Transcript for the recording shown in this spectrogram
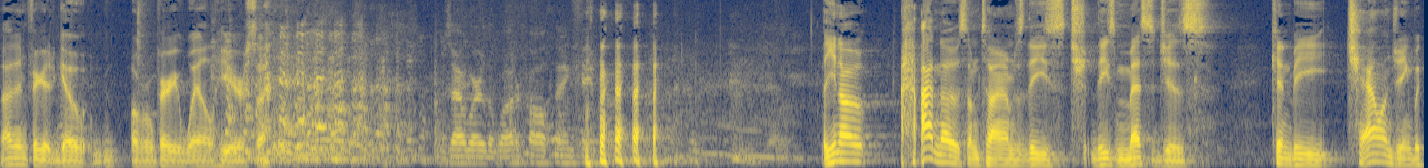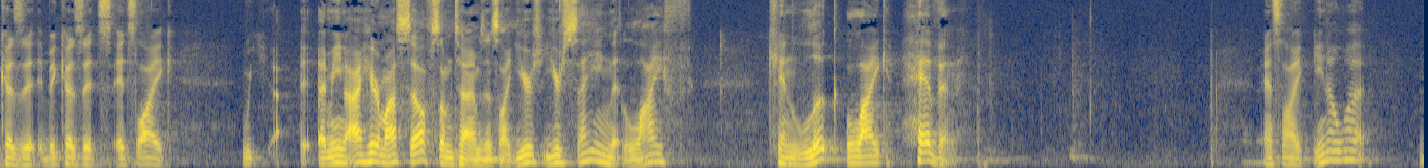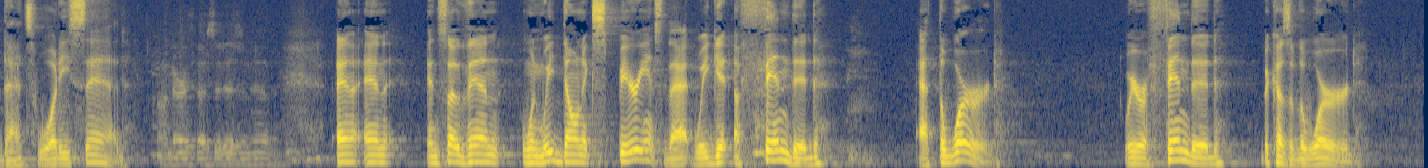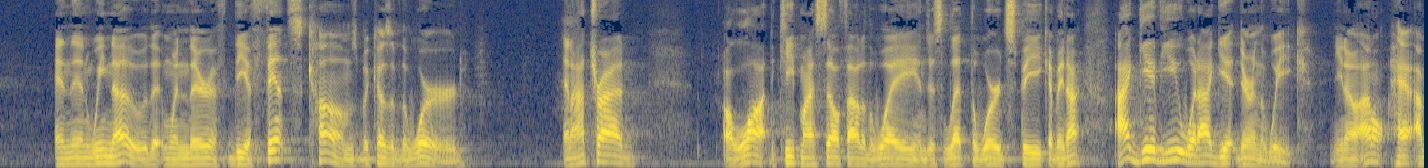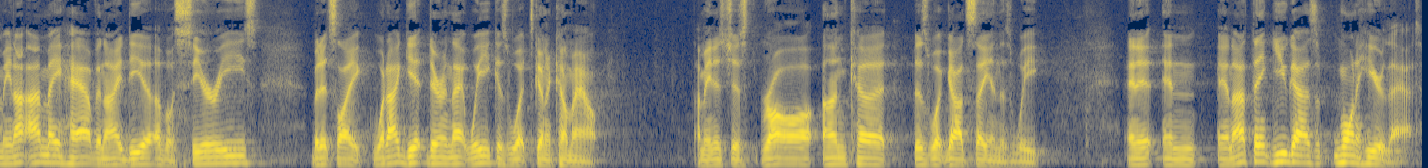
I didn't figure it'd go over very well here, so. Is that where the waterfall thing came from? you know, I know sometimes these these messages can be challenging because it, because it's it's like we, I mean I hear myself sometimes and it's like you're you're saying that life can look like heaven. And it's like, you know what? That's what he said. On earth as it is in heaven. And, and, and so then when we don't experience that, we get offended at the word. We're offended because of the word. And then we know that when there, the offense comes because of the word, and I tried a lot to keep myself out of the way and just let the word speak. I mean, I, I give you what I get during the week. You know, I don't have, I mean, I, I may have an idea of a series, but it's like what I get during that week is what's going to come out. I mean, it's just raw, uncut. This is what God's saying this week. And, it, and, and I think you guys want to hear that.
